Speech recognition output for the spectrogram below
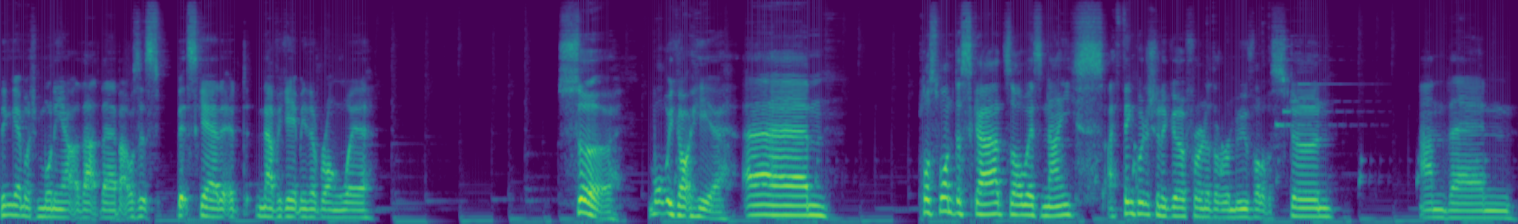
Didn't get much money out of that there, but I was a bit scared it'd navigate me the wrong way. So, what we got here? Um, plus one discard's always nice. I think we're just going to go for another removal of a stone. And then...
